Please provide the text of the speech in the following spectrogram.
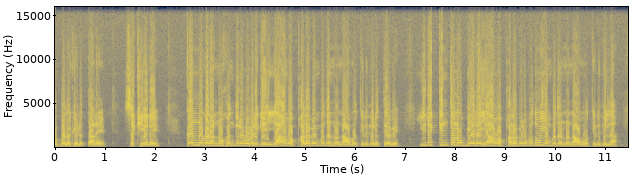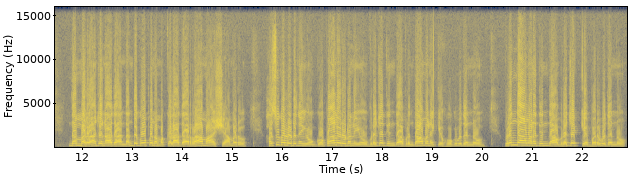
ಒಬ್ಬಳು ಹೇಳುತ್ತಾಳೆ, ಸಖಿಯರೇ ಕಣ್ಣುಗಳನ್ನು ಹೊಂದಿರುವವರಿಗೆ ಯಾವ ಫಲವೆಂಬುದನ್ನು ನಾವು ತಿಳಿದಿರುತ್ತೇವೆ. ಇದಕ್ಕಿಂತಲೂ ಬೇರೆ ಯಾವ ಫಲವಿರುವುದು ಎಂಬುದನ್ನು ನಾವು ತಿಳಿದಿಲ್ಲ. ನಮ್ಮ ರಾಜನಾದ ನಂದಗೋಪನ ಮಕ್ಕಳಾದ ರಾಮ, ಶ್ಯಾಮರು, ಹಸುಗಳೊಡನೆಯೂ ಗೋಪಾಲರೊಡನೆಯೂ ವ್ರಜದಿಂದ ವೃಂದಾವನಕ್ಕೆ ಹೋಗುವುದನ್ನು, ವೃಂದಾವನದಿಂದ ವ್ರಜಕ್ಕೆ ಬರುವುದನ್ನು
